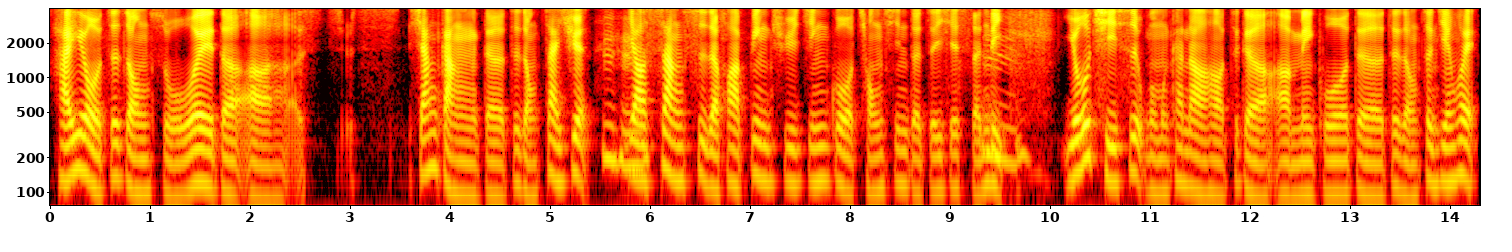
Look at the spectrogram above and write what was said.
还有这种所谓的呃香港的这种债券要上市的话，必须经过重新的这些审理。尤其是我们看到哈，这个呃，美国的这种证监会，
